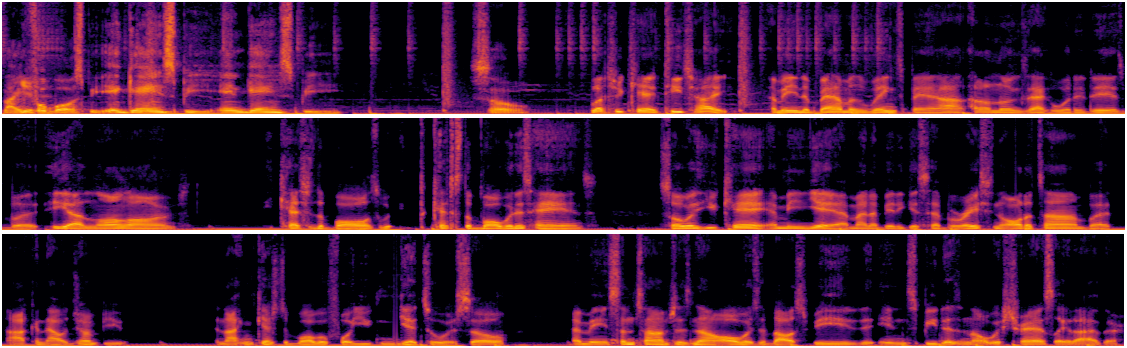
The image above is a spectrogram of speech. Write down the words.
like Yeah. football speed, in game speed, in game speed. So Plus, you can't teach height. I mean, the Bama's wingspan. I, I don't know exactly what it is, but he got long arms. He catches the balls, with, catches the ball with his hands. So you can't. I mean, yeah, I might not be able to get separation all the time, but I can out jump you, and I can catch the ball before you can get to it. So, I mean, sometimes it's not always about speed, and speed doesn't always translate either.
